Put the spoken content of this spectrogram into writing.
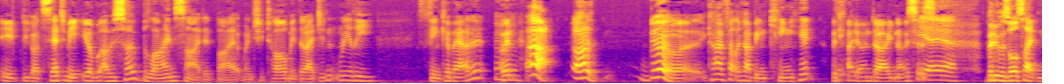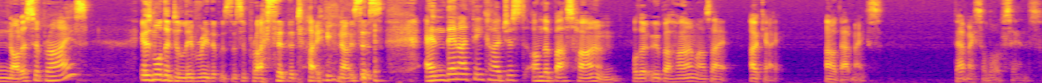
it got said to me, I was so blindsided by it when she told me that I didn't really think about it. I went, ah, ah, ugh." it kind of felt like I'd been king hit with my own diagnosis. Yeah, yeah. But it was also like not a surprise. It was more the delivery that was the surprise than the diagnosis. and then I think I just on the bus home or the Uber home, I was like, okay, oh that makes that makes a lot of sense.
